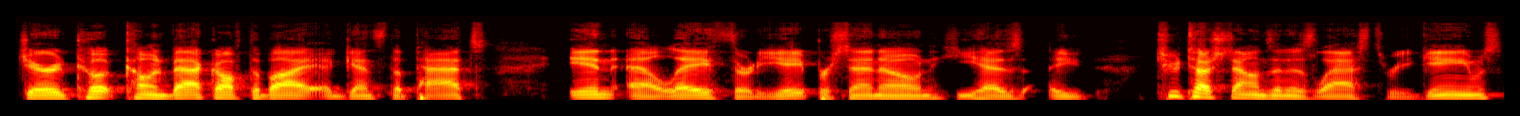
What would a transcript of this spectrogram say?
Jared Cook coming back off the bye against the Pats in LA, 38% owned. He has a two touchdowns in his last three games.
